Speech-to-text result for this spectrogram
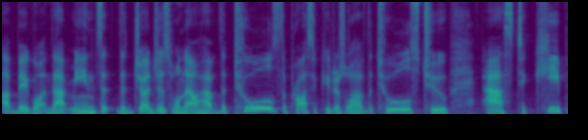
a big one. That means that the judges will now have the tools, the prosecutors will have the tools to ask to keep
